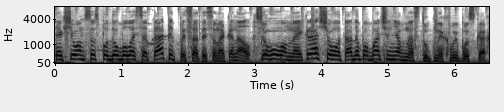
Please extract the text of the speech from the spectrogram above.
якщо вам все сподобалося, та підписатися на канал. Всього вам найкращого та до побачення в наступних випусках.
